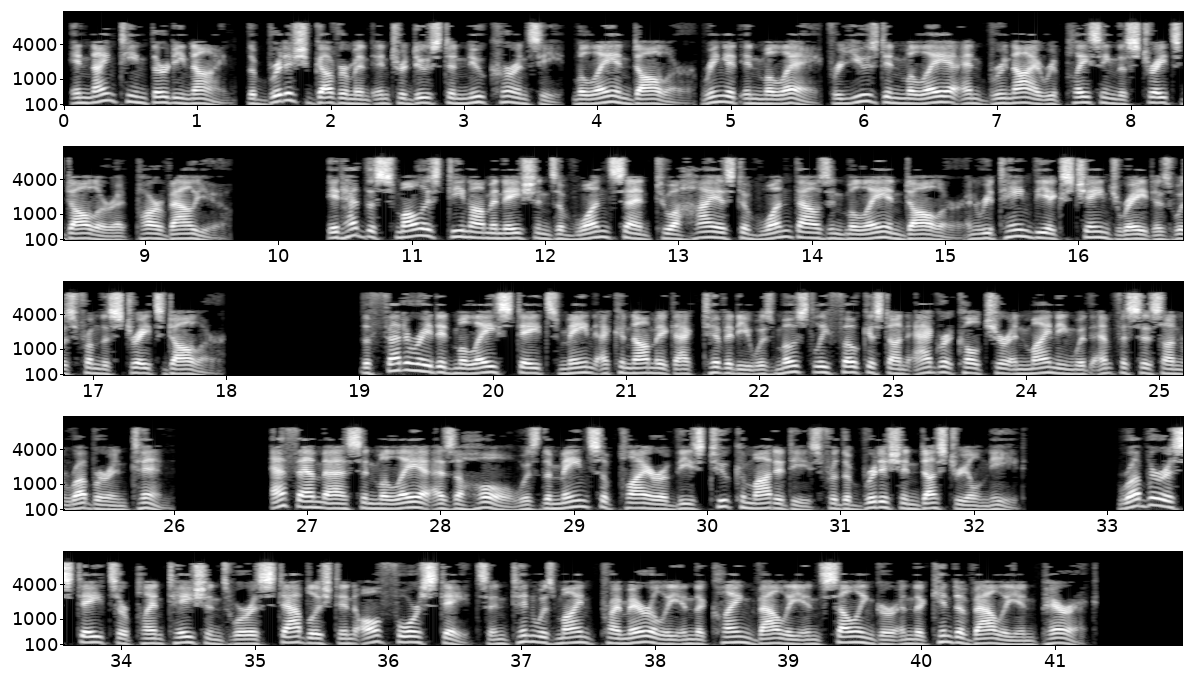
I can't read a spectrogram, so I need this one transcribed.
In 1939, the British government introduced a new currency, Malayan dollar ringgit in Malay for used in Malaya and Brunei replacing the Straits dollar at par value. It had the smallest denominations of 1 cent to a highest of 1,000 Malayan dollar and retained the exchange rate as was from the Straits dollar. The Federated Malay States' main economic activity was mostly focused on agriculture and mining with emphasis on rubber and tin. FMS and Malaya as a whole was the main supplier of these two commodities for the British industrial need. Rubber estates or plantations were established in all four states and tin was mined primarily in the Klang Valley in Selangor and the Kinta Valley in Perak.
